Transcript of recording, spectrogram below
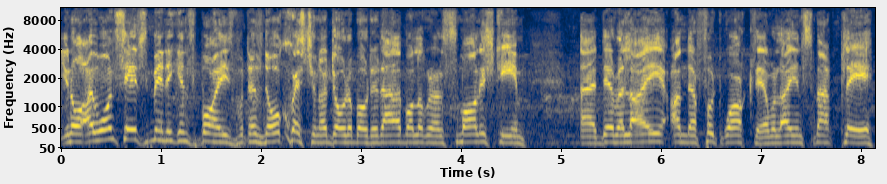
you know, I won't say it's men against boys, but there's no question or doubt about it. Aghabullogue are a smallish team. Uh, they rely on their footwork, they rely on smart play.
